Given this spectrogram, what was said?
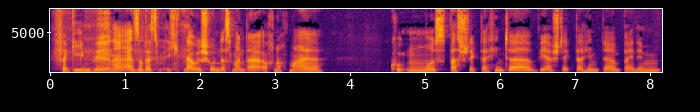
vergeben will. Ne? Also das, ich glaube schon, dass man da auch noch mal gucken muss, was steckt dahinter, wer steckt dahinter. Bei dem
